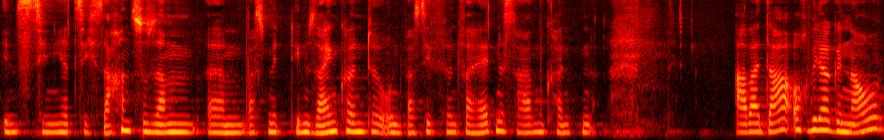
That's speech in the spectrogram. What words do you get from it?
inszeniert sich Sachen zusammen, ähm, was mit ihm sein könnte und was sie für ein Verhältnis haben könnten. Aber da auch wieder genau,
